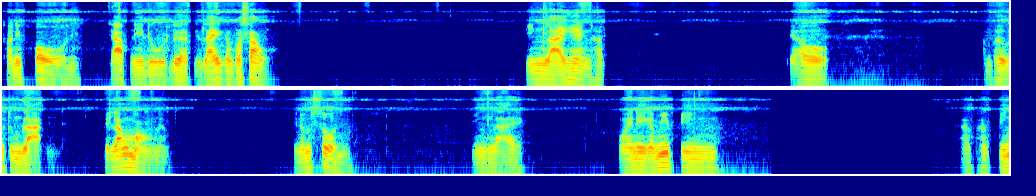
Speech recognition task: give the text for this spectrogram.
ทอนี่โป้นี่จับนี่ดูดเลือดนี่ไหลกับว่าเศร้า ปิงหลายแห่งครับเดี๋ยวอำเภอปทุมราชเป็นล่างหมองนะเป็นน้ำส้นปิงหลายวันนี้ก็มีปิงครับครับปิง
